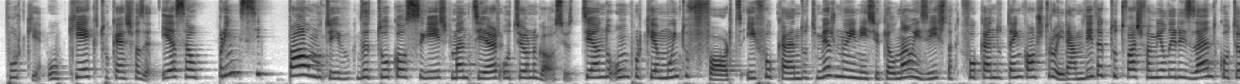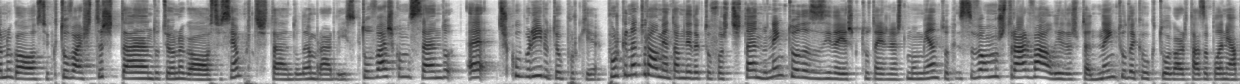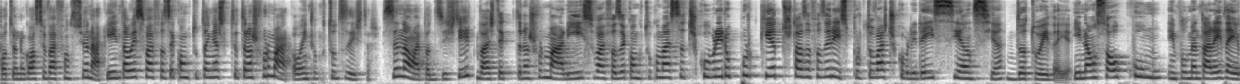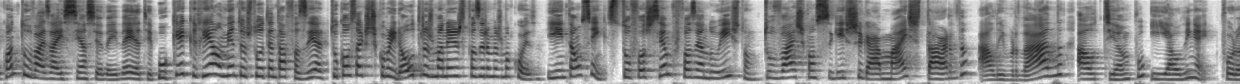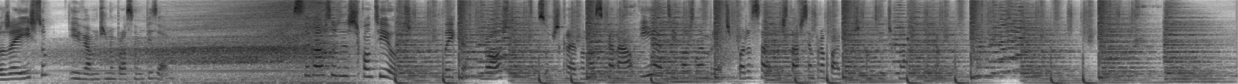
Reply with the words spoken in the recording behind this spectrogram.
porquê. O que é que tu queres fazer? Esse é o principal principal motivo de tu conseguires manter o teu negócio, tendo um porquê muito forte e focando-te, mesmo no início que ele não exista, focando-te em construir. À medida que tu te vais familiarizando com o teu negócio, que tu vais testando o teu negócio, sempre testando, lembrar disso, tu vais começando a descobrir o teu porquê. Porque naturalmente, à medida que tu fores testando, nem todas as ideias que tu tens neste momento se vão mostrar válidas. Portanto, nem tudo aquilo que tu agora estás a planear para o teu negócio vai funcionar. E então isso vai fazer com que tu tenhas que te transformar, ou então que tu desistas. Se não é para desistir, vais ter que te transformar e isso vai fazer com que tu comeces a descobrir o porquê tu estás a fazer isso, porque tu vais descobrir a essência da tua ideia e não só o como implementar a ideia. Quando tu vais à essência da ideia, tipo, o que é que realmente eu estou a tentar fazer, tu consegues descobrir outras maneiras de fazer a mesma coisa. E então, sim, se tu fores sempre fazendo isto, tu vais conseguir chegar mais tarde à liberdade, ao tempo e ao dinheiro. Por hoje é isto e vemos no próximo episódio. Se gostas destes conteúdos, clica gosto, subscreve o nosso canal e ativa os lembretes para estar sempre a par dos conteúdos que nós publicamos.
